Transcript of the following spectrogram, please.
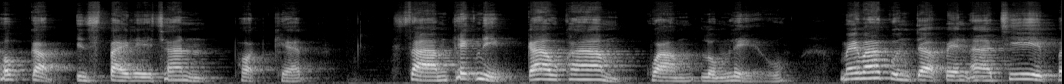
พบกับ Inspiration Podcast สามเทคนิคก้าวข้ามความหล้มเหลว ไม่ว่าคุณจะเป็นอาชีพพ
